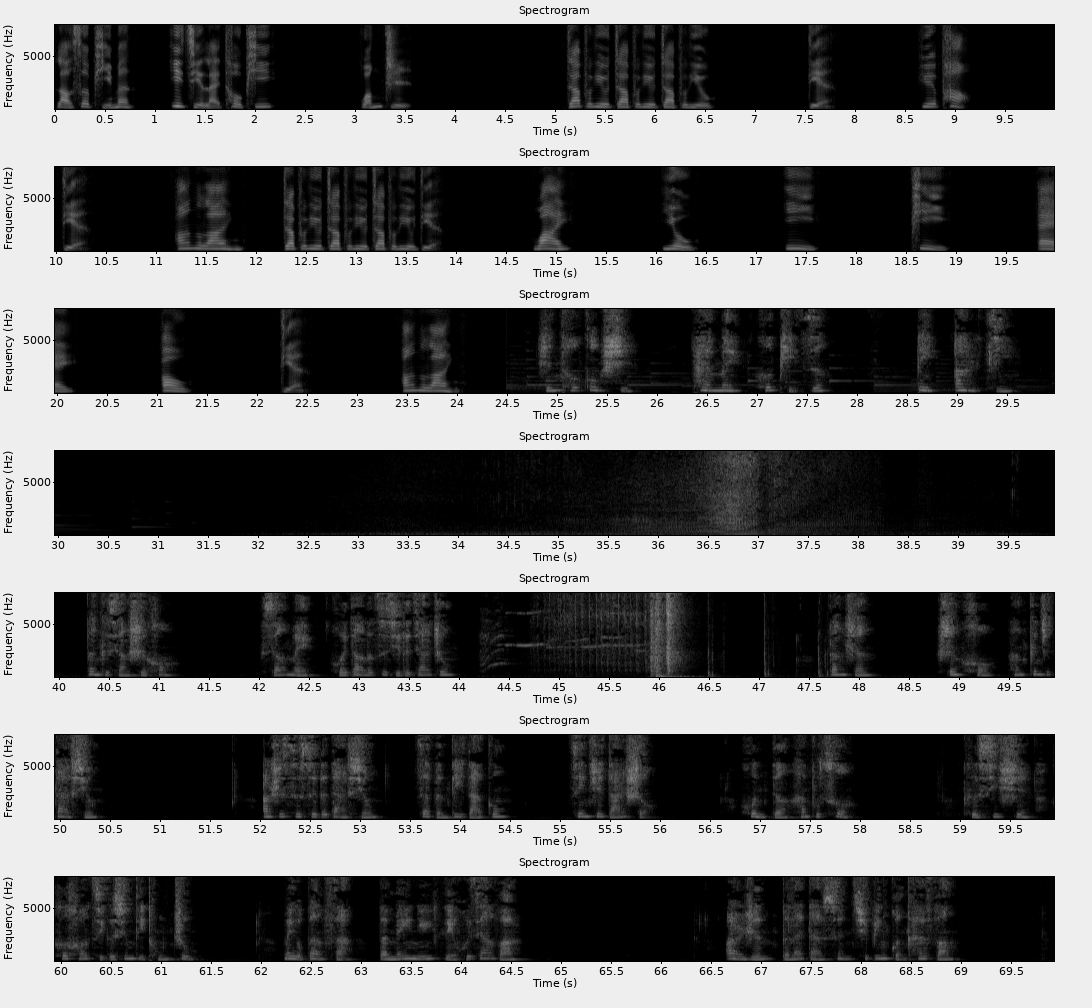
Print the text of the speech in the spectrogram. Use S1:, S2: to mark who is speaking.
S1: 老色皮们，一起来透批！网址：w w w 点约炮点 online w w w 点 y u e p a o 点 online。
S2: 人头故事，太妹和痞子，第二集。半个小时后，小美回到了自己的家中。当然，身后还跟着大雄。二十四岁的大雄在本地打工，兼职打手，混得还不错。可惜是和好几个兄弟同住，没有办法把美女领回家玩。二人本来打算去宾馆开房。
